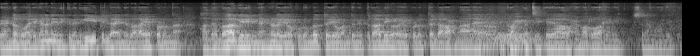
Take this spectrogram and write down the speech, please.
വേണ്ട പരിഗണന എനിക്ക് നൽകിയിട്ടില്ല എന്ന് പറയപ്പെടുന്ന ഹതഭാഗ്യരിൽ ഞങ്ങളെയോ കുടുംബത്തെയോ ബന്ധുമിത്രാദികളെയോ പെടുത്തല്ല റഹ്മാനെ. റഹ്മത്തിക്കയാ റഹ്മർ റാഹിമീൻ. അസ്സാം അലൈക്കും.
